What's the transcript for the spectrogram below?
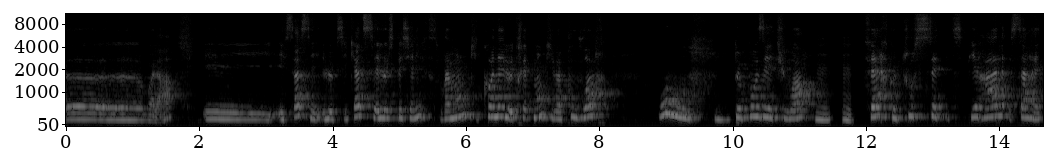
Euh, voilà. Et, ça, c'est le psychiatre, c'est le spécialiste vraiment qui connaît le traitement, qui va pouvoir te poser, tu vois, mm, mm. faire que toute cette spirale s'arrête.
